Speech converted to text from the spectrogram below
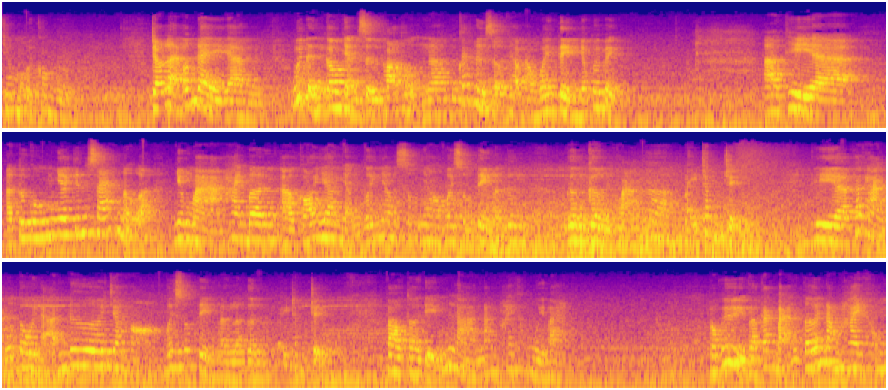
cho mỗi con người. Trở lại vấn đề à, quyết định công nhận sự thỏa thuận à, của các đương sự về hợp đồng vay tiền nha quý vị. À, thì à, à, tôi cũng không nhớ chính xác nữa nhưng mà hai bên à, có giao nhận với nhau nhau với số tiền là tương gần gần khoảng à, 700 triệu. Thì à, khách hàng của tôi đã đưa cho họ với số tiền là là gần 700 triệu vào thời điểm là năm 2013 và quý vị và các bạn tới năm 20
